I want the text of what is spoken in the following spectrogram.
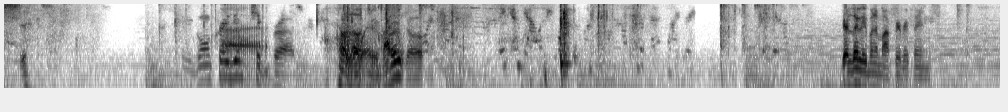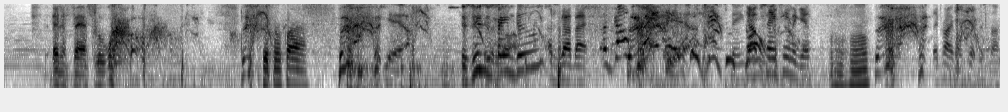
Shit. You're going crazy over chicken uh, fries. Hello, chicken everybody. fries, dog. They're literally one of my favorite things in the fast food world. Chicken fry. yeah. Is this the same dude? I just got back. Let's go, man! Too big, too Yep, strong. same team again. Mm-hmm. They probably gonna quit this time.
